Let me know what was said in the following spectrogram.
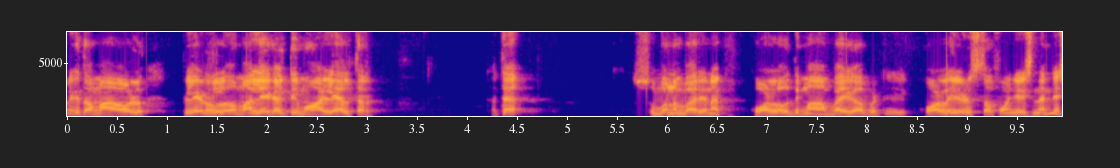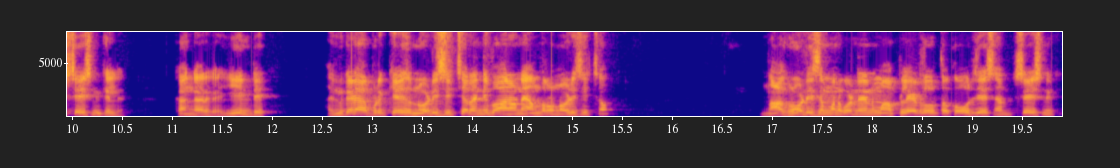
మిగతా మా వాళ్ళు ప్లేటర్లో మా లీగల్ టీము వాళ్ళే వెళ్తారు. అయితే సుబ్బన్న భార్య నాకు కోళ్ళ అవుద్ది మా అబ్బాయి కాబట్టి కోళ్ళ ఏడుస్తా ఫోన్ చేసిందని నేను స్టేషన్కి వెళ్ళాను కంగారుగా. ఏంటి? ఎందుకంటే అప్పుడు కేసు నోటీస్ ఇచ్చారు అన్నీ బాగానే ఉన్నాయి అందరం నోటీస్ ఇచ్చాం. నాకు నోటీస్ ఇమ్మని కూడా నేను మా ప్లేటర్లతో కవర్ చేశాను స్టేషన్కి.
